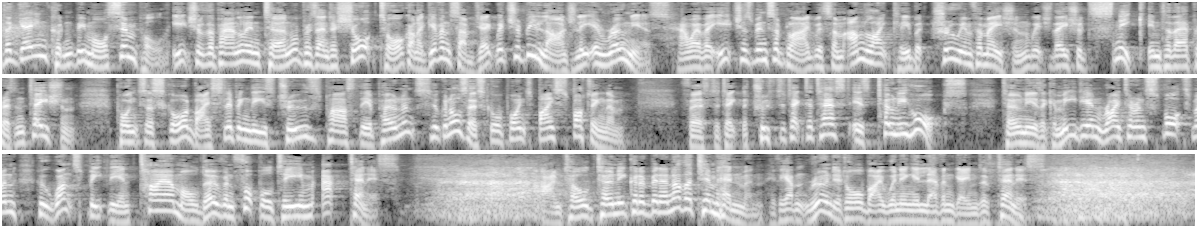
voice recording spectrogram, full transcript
The game couldn't be more simple. Each of the panel in turn will present a short talk on a given subject which should be largely erroneous. However, each has been supplied with some unlikely but true information which they should sneak into their presentation. Points are scored by slipping these truths past the opponents, who can also score points by spotting them. First to take the truth detector test is Tony Hawks. Tony is a comedian, writer and sportsman who once beat the entire Moldovan football team at tennis. I'm told Tony could have been another Tim Henman if he hadn't ruined it all by winning 11 games of tennis.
